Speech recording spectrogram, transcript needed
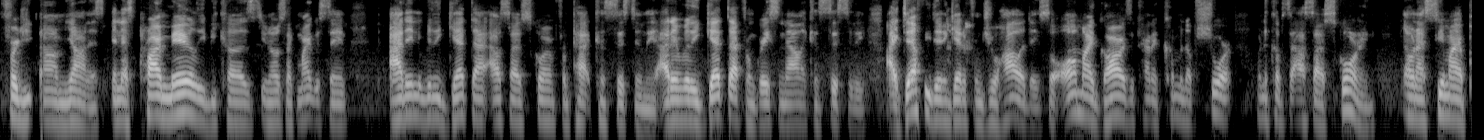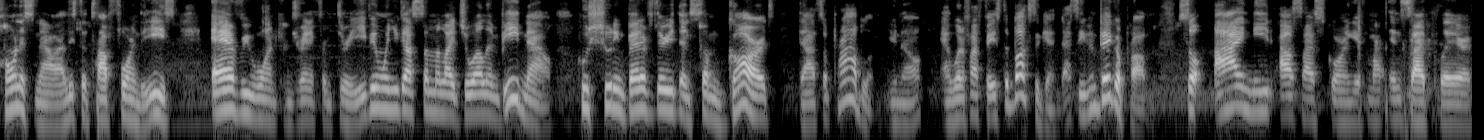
for um, Giannis, and that's primarily because you know it's like Mike was saying, I didn't really get that outside scoring from Pat consistently. I didn't really get that from Grayson Allen consistently. I definitely didn't get it from Jrue Holiday. So all my guards are kind of coming up short when it comes to outside scoring. And when I see my opponents now, at least the top four in the East, everyone can drain it from three. Even when you got someone like Joel Embiid now, who's shooting better three than some guards, that's a problem, you know. And what if I face the Bucks again? That's even bigger problem. So I need outside scoring if my inside player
